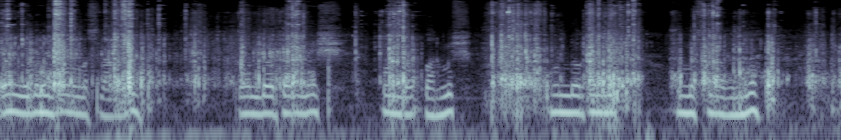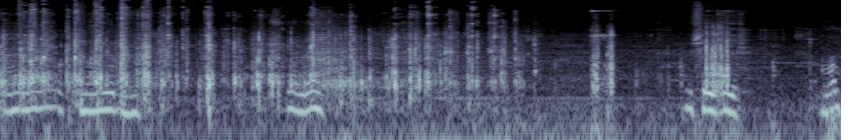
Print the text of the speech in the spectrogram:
17 milyon olması lazım. 14 15 14 varmış. 14 15 olması lazım da. Ee, bak ne alıyorum. Şöyle. Bir şey değil. Tamam.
